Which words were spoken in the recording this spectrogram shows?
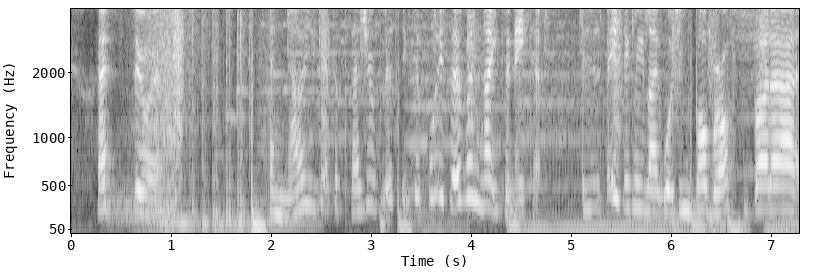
let's do it. And now you get the pleasure of listening to voiceover Knightenator. This is basically like watching Bob Ross, but uh,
